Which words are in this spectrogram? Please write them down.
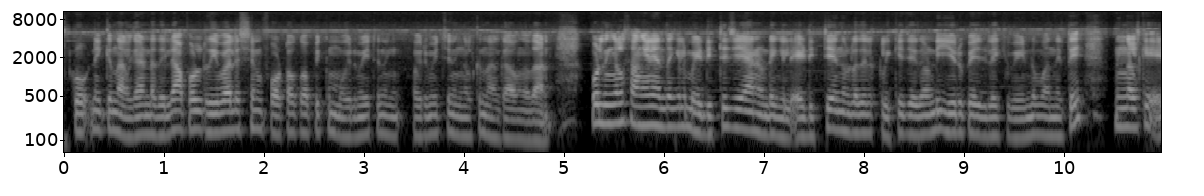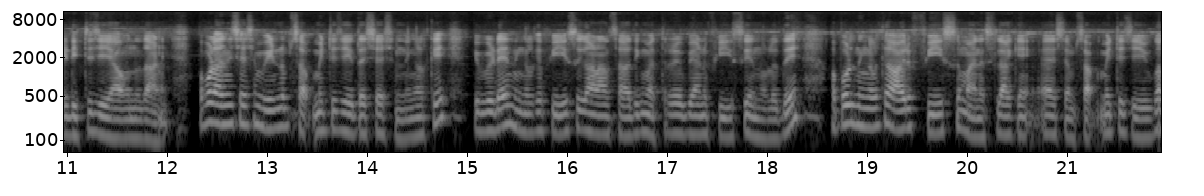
സ്ക്രൂട്ടിനിക്ക് നൽകേണ്ടതില്ല. അപ്പോൾ റീവാലേഷൻ ഫോട്ടോ കോപ്പിക്കും ഒരുമിച്ച് ഒരുമിച്ച് നിങ്ങൾക്ക് നൽകാവുന്നതാണ്. അപ്പോൾ നിങ്ങൾക്ക് അങ്ങനെ എന്തെങ്കിലും എഡിറ്റ് ചെയ്യാനുണ്ടെങ്കിൽ എഡിറ്റ് എന്നുള്ളതിൽ ക്ലിക്ക് ചെയ്തുകൊണ്ട് ഈ ഒരു പേജിലേക്ക് വീണ്ടും വന്നിട്ട് നിങ്ങൾക്ക് എഡിറ്റ് ചെയ്യാവുന്നതാണ്. അപ്പോൾ അതിനുശേഷം വീണ്ടും സബ്മിറ്റ് ചെയ്ത ശേഷം നിങ്ങൾക്ക് ഇവിടെ നിങ്ങൾക്ക് ഫീസ് കാണാൻ സാധിക്കും. എത്ര രൂപയാണ് ഫീസ് എന്നുള്ളത്. അപ്പോൾ നിങ്ങൾക്ക് ആ ഒരു ഫീസ് മനസ്സിലാക്കിയ ശേഷം സബ്മിറ്റ് ചെയ്യുക.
